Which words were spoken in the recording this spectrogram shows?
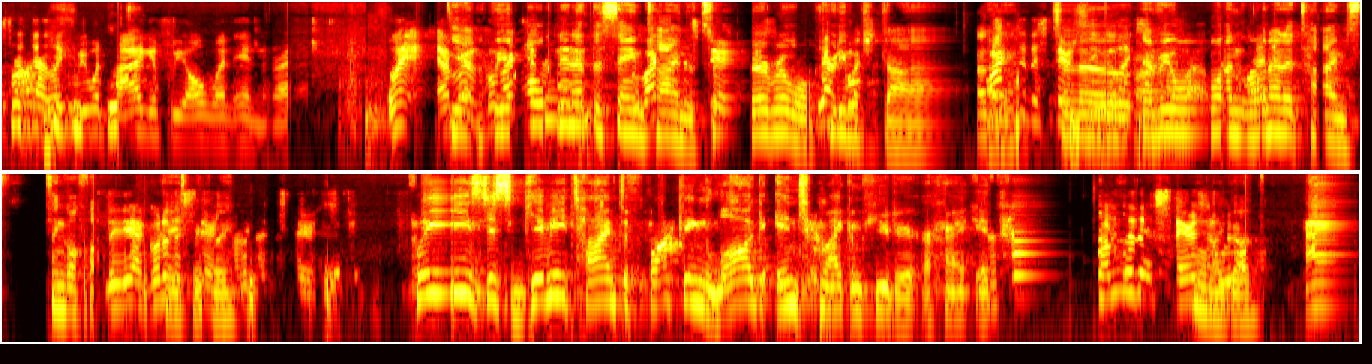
said that like we would lag if we all went in, right? Wait, Yeah, everyone, if go we back all went in at the same go back to time, the the server will Yeah, pretty go- much die. Okay. back to the stairs. So single, like, everyone, file. one at a time, single file. Yeah, go to the stairs. Go to the stairs. Please just give me time to fucking log into my computer, alright? It- Come to the stairs Oh and my we god. I,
